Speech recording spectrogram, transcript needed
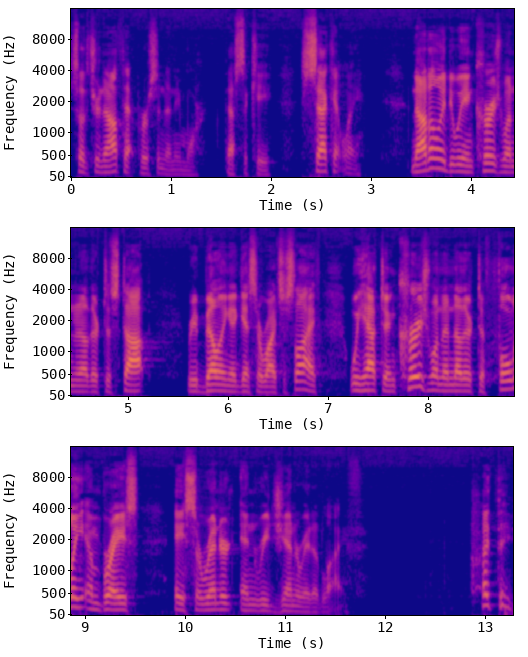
So that you're not that person anymore. That's the key. Secondly, not only do we encourage one another to stop rebelling against a righteous life, we have to encourage one another to fully embrace a surrendered and regenerated life. I think,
